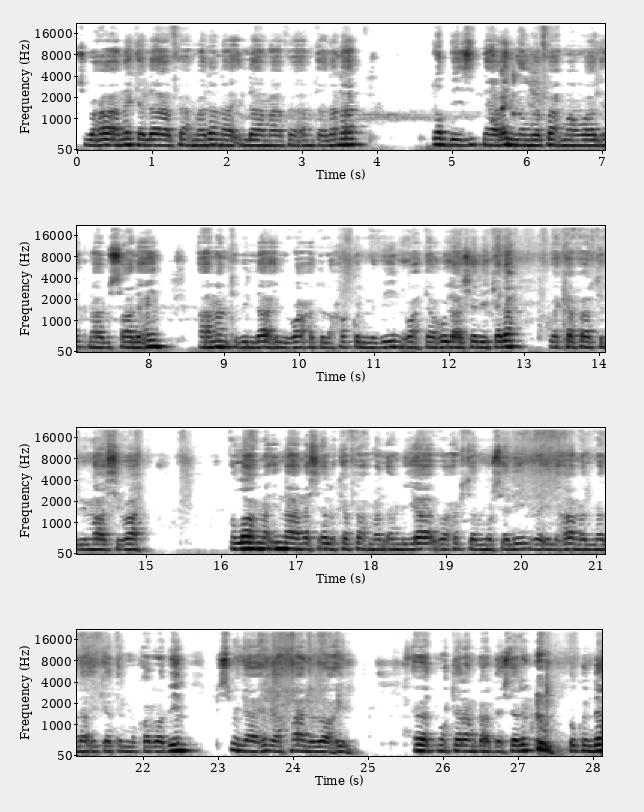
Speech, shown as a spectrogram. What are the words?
Subhaneke la fehme lena illa ma fehemte lena. Rabbi zidna ilmen ve fahmen ve alhikna bis salihin. Âmentu billahil vahidul hakkul mübin vahdehu la şerike leh ve kefertu bima sivah. Allahümme inna nes'eluke fahmel enbiya ve hıfzel murselin ve ilhamel melaiketil mukarrabin. Bismillahirrahmanirrahim. Evet muhterem kardeşlerim bugün de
